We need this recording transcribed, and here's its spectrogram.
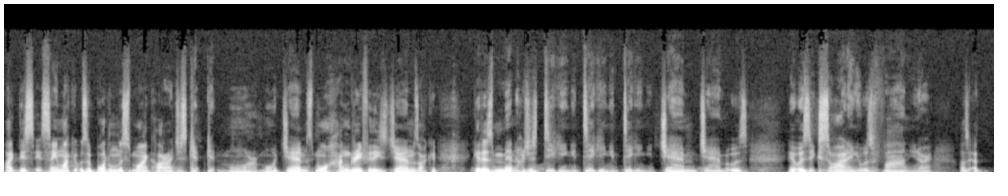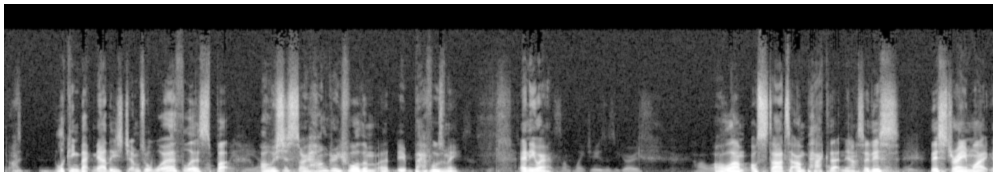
Like this, it seemed like it was a bottomless minecart. I just kept getting more and more gems, more hungry for these gems. I could get as many. I was just digging and digging and digging and gem, gem. It was, it was exciting. It was fun. You know, I was, I, I was looking back now, these gems were worthless, but I was just so hungry for them. It, it baffles me. Anyway, I'll um, I'll start to unpack that now. So this this stream, like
